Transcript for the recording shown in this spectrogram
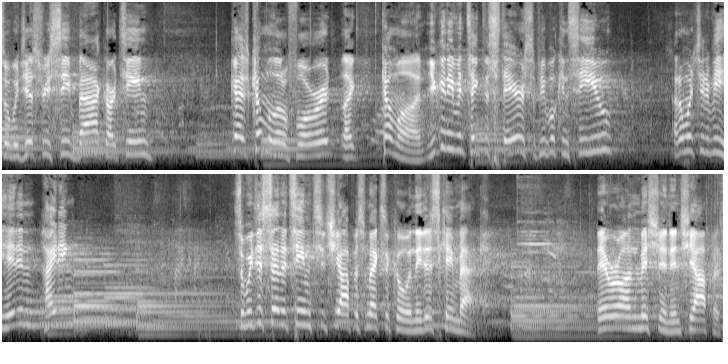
So we just received back our team. Guys, come a little forward. Like, come on. You can even take the stairs so people can see you. I don't want you to be hidden, hiding. So we just sent a team to Chiapas, Mexico, and they just came back. They were on mission in Chiapas.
